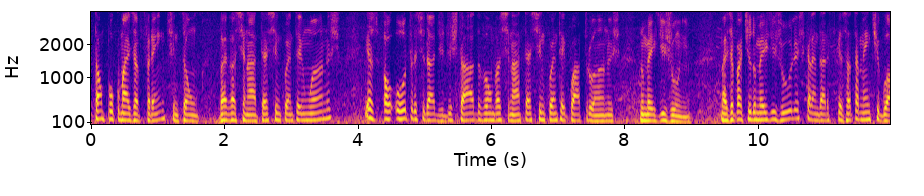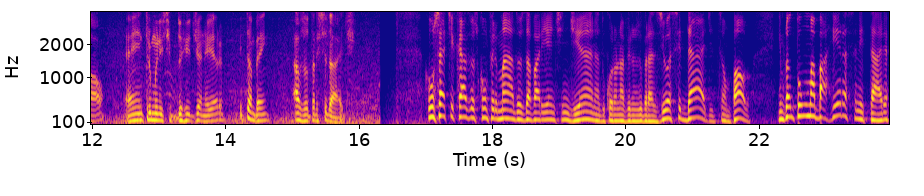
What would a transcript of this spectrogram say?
está um pouco mais à frente, então vai vacinar até 51 anos e as outras cidades do estado vão vacinar até 54 anos no mês de junho. Mas a partir do mês de julho, esse calendário fica exatamente igual é, entre o município do Rio de Janeiro e também as outras cidades. Com sete casos confirmados da variante indiana do coronavírus do Brasil, a cidade de São Paulo implantou uma barreira sanitária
